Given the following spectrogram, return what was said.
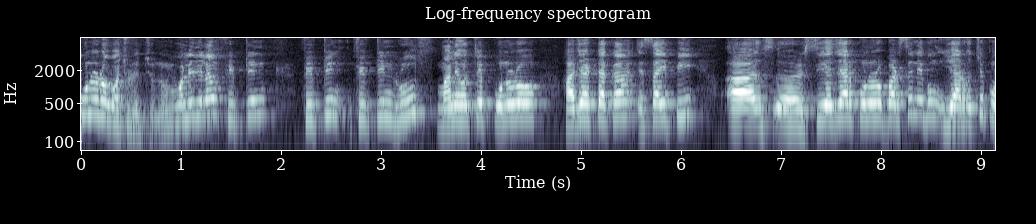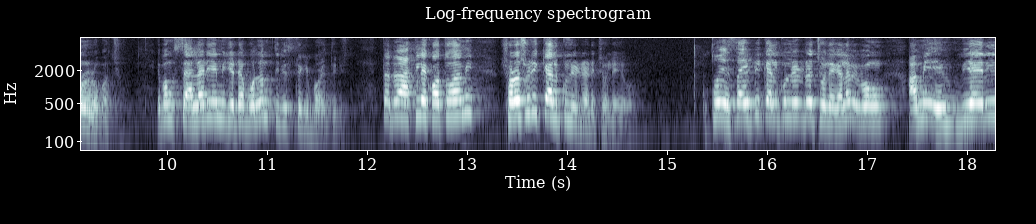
পনেরো বছরের জন্য। বলে দিলাম ফিফটিন ফিফটিন ফিফটিন রুলস মানে হচ্ছে পনেরো হাজার টাকা এসআইপি সিএজআর পনেরো পার্সেন্ট এবং ইয়ার হচ্ছে পনেরো বছর। এবং স্যালারি আমি যেটা বললাম তিরিশ থেকে পঁয়ত্রিশ। তাহলে রাখলে কত হয় আমি? সরাসরি ক্যালকুলেটারে চলে যাব। তো এসআইপি ক্যালকুলেটরে চলে গেলাম এবং আমি এসবিআইয়েরই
